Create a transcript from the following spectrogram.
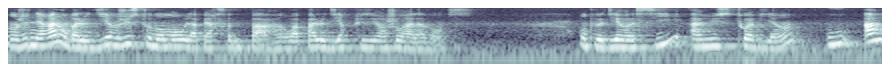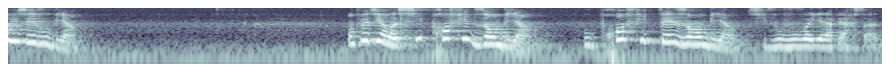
En général, on va le dire juste au moment où la personne part. Hein. On ne va pas le dire plusieurs jours à l'avance. On peut dire aussi amuse-toi bien ou amusez-vous bien. On peut dire aussi profites-en bien ou profitez-en bien si vous, vous voyez la personne.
